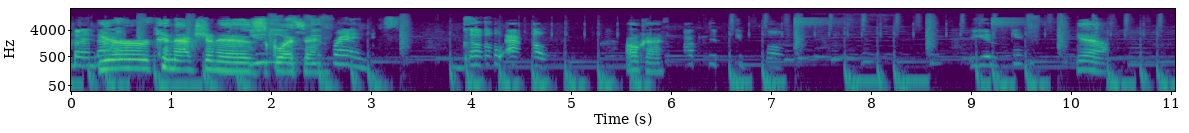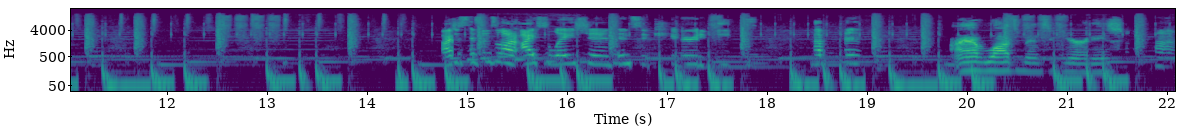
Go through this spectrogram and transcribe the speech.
But now, Your connection is glitching. friends. Go out, Okay. talk to people. You get me? Yeah. I just sense a lot of isolation, insecurity. I have lots of insecurities. Uh-huh.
